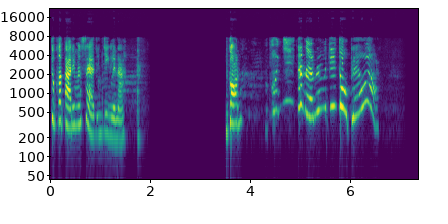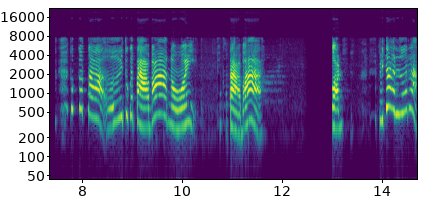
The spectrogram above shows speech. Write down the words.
ตุ๊กตานี่มันแสบจริง ๆ เลยนะก่อนเฮ้ยถ้าเดินไปเมื่อกี้จบแล้วอะตุ๊กตา เอ้ยตุ๊กตาบ้าน้อยตุ๊กตาบ้า ก่อนไม่กล้าเดินอะ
